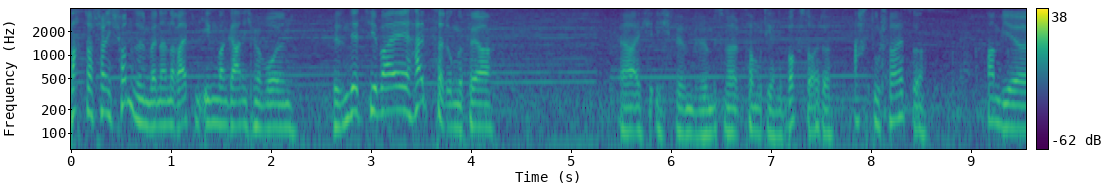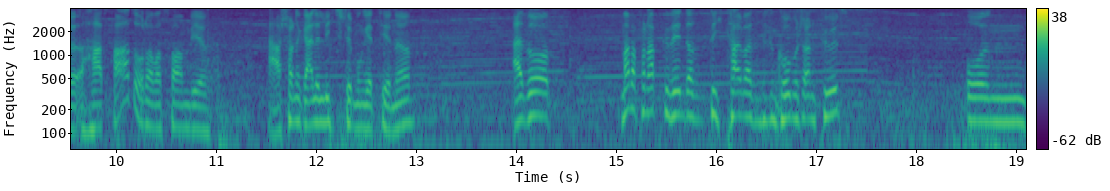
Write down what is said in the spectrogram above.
Macht wahrscheinlich schon Sinn, wenn deine Reifen irgendwann gar nicht mehr wollen. Wir sind jetzt hier bei Halbzeit ungefähr. Ja, ich, ich, wir, wir müssen vermutlich an die Box, Leute. Ach du Scheiße. Fahren wir hart hart oder was fahren wir? Ja, schon eine geile Lichtstimmung jetzt hier, ne? Also, mal davon abgesehen, dass es sich teilweise ein bisschen komisch anfühlt. Und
